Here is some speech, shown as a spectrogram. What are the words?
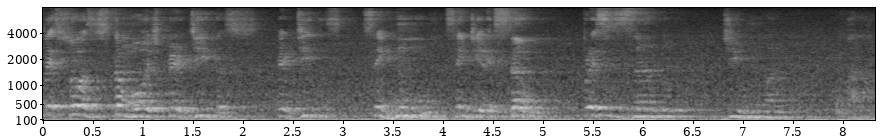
pessoas estão hoje perdidas, perdidas, sem rumo, sem direção, precisando de uma palavra?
